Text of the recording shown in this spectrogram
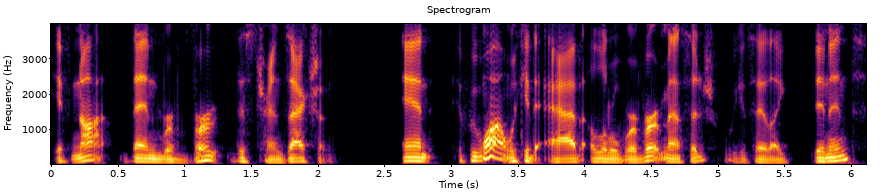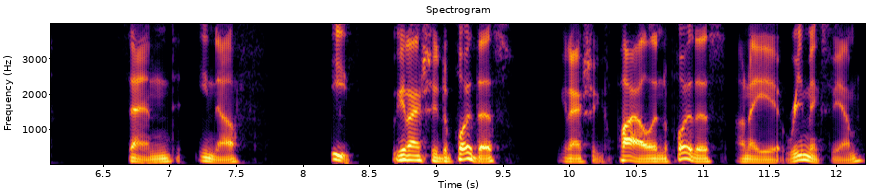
If not, then revert this transaction. And if we want, we could add a little revert message. We could say like didn't send enough ETH. We can actually deploy this. We can actually compile and deploy this on a remix VM.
